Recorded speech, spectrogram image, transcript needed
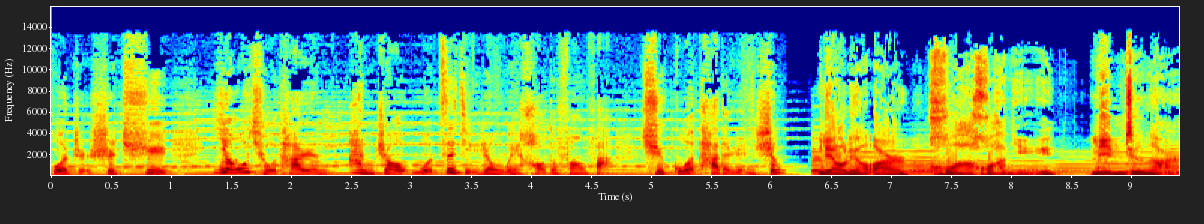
或者是去要求他人按照我自己认为好的方法去过他的人生。聊聊儿画画女林真儿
